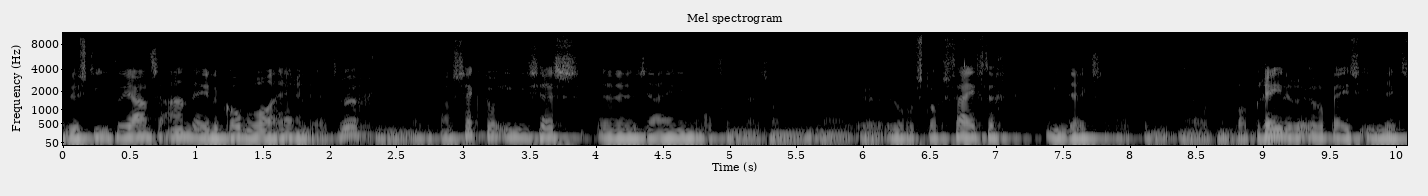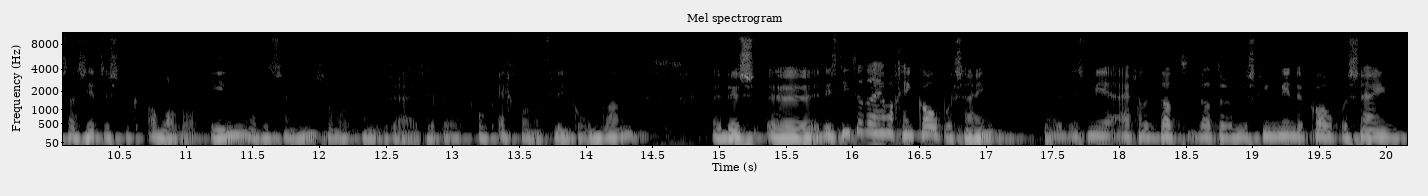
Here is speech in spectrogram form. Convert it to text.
Dus die Italiaanse aandelen komen wel her en der terug. Of het nou sectorindices zijn, of een, zo'n Eurostox 50 index, of een, of een wat bredere Europese index. Daar zitten ze natuurlijk allemaal wel in, want het zijn, sommige van die bedrijven hebben ook echt wel een flinke omvang. Eh, dus uh, het is niet dat er helemaal geen kopers zijn. Uh, het is meer eigenlijk dat, dat er misschien minder kopers zijn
